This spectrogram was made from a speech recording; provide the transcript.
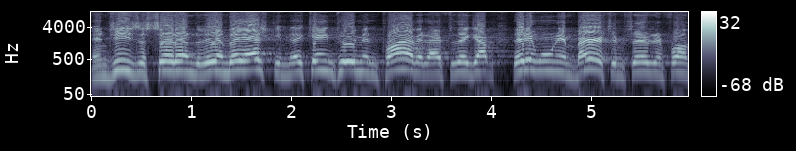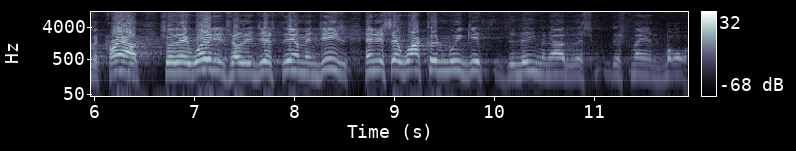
And Jesus said unto them, they asked him, they came to him in private after they got, they didn't want to embarrass themselves in front of the crowd, so they waited until it just them and Jesus. And they said, why couldn't we get the demon out of this, this man's boy?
